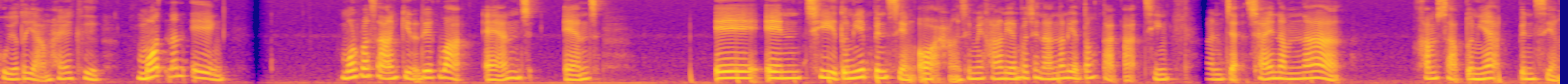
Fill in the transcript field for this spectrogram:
ครูยกตัวอย่างให้ก็คือ มดนั่นเอง มดภาษาอังกฤษเรียกว่า ant ant a n t ตรงนี้เป็นเสียงออ่างใช่ไหมคะเรียน เพราะฉะนั้นนักเรียนต้องตัดอะทิ้ง มันจะใช้นำหน้าคำศัพท์ตัวนี้เป็นเสียง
